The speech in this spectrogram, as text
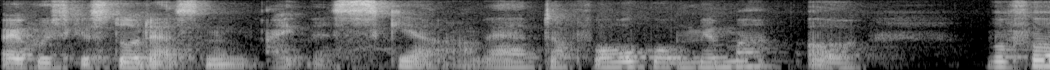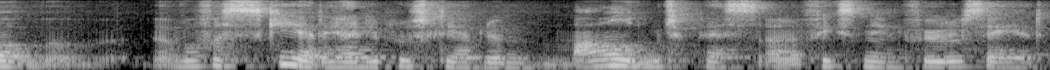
og jeg husker, jeg stod der sådan, ej, hvad sker der, hvad er der foregår med mig, og hvorfor, hvor, hvorfor sker det her? Lige pludselig, jeg blev meget utilpas, og jeg fik sådan en følelse af, at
